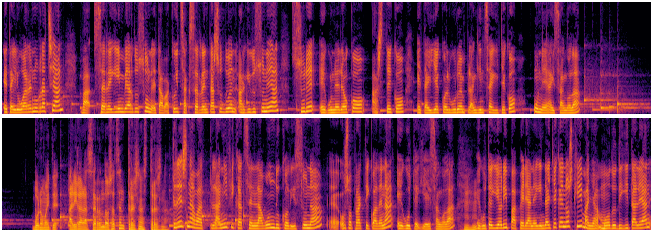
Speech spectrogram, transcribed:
Eta hirugarren urratsean, ba, zer egin behar duzun eta bakoitzak zer lehentasun duen argi duzunean, zure eguneroko, asteko eta hileko helburuen plangintza egiteko unea izango da. Bueno, maite, ari gara zerrenda osatzen tresnaz tresna. Tresna bat planifikatzen lagunduko dizuna, eh, oso praktikoa dena, egutegia izango da. Mhm. Egutegi hori paperean egin daiteke noski, baina modu digitalean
